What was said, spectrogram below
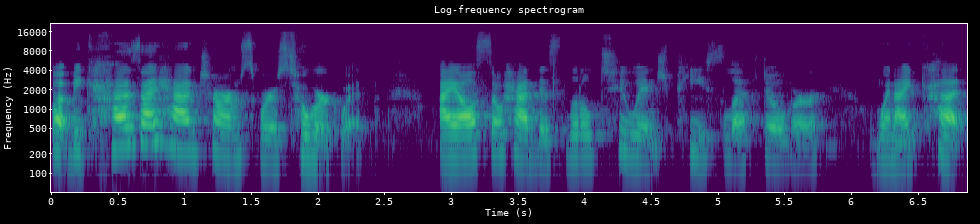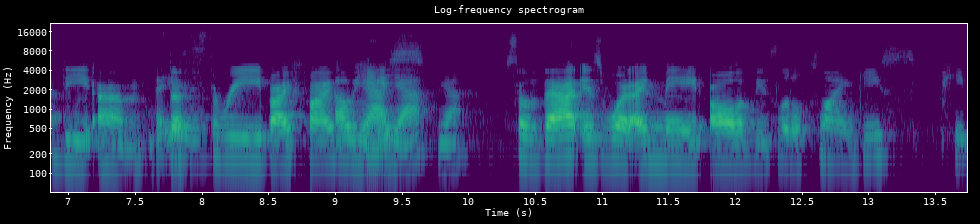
But because I had charm squares to work with, I also had this little two-inch piece left over when I cut the um, the three by five. Oh yeah, yeah, yeah. So that is what I made all of these little flying geese pe-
